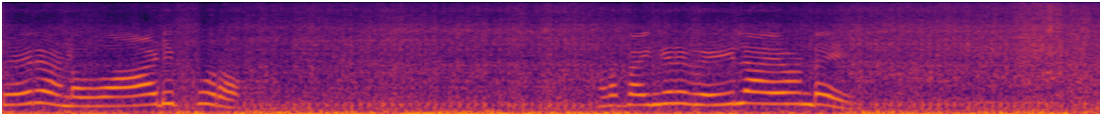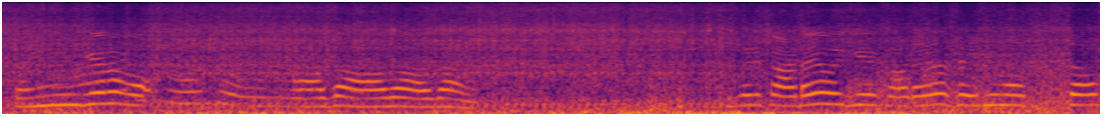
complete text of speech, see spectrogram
പേരാണ്? വാടിപ്പുറം. അവിടെ ഭയങ്കര വെയിലായോണ്ടേ. ഭയങ്കര അതാ അതാ അതാണ്. ഇതൊരു കട നോക്കി കടയുടെ സൈഡ് മൊത്തം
